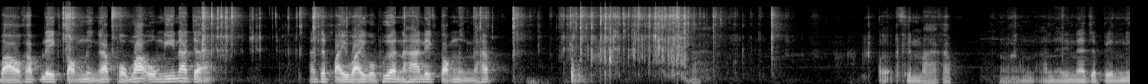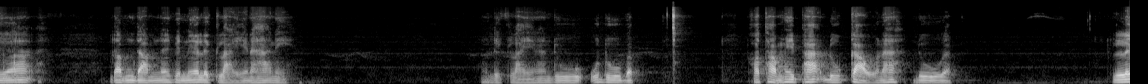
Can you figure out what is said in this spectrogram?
เบาๆครับ เลขตองหนึ่งครับ ผมว่าองค์นี้น่าจะ น่าจะไปไวกว่าเพื่อนนะฮะ เลขตองหนึ่งนะครับ เปิดขึ้นมาครับ อันนี้น่าจะเป็นเนื้อดำๆนะเป็นเนื้อเหล็กไหลนะฮะนี่ เหล็กไหลนะดูอู้ดูแบบเขาทำให้พระดูเก่านะ ดูแบบ เล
